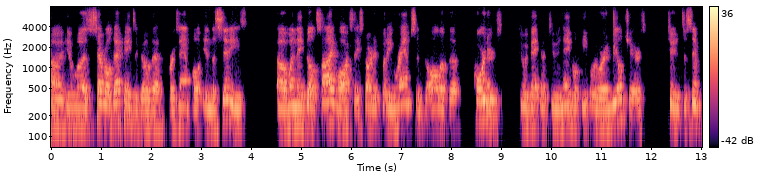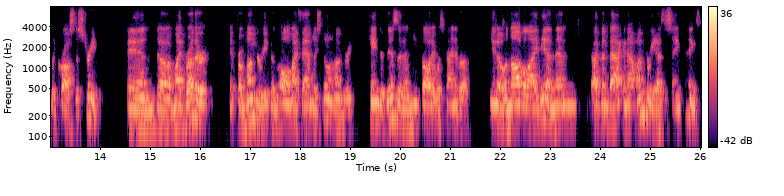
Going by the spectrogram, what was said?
uh, it was several decades ago that, for example, in the cities, uh, when they built sidewalks, they started putting ramps into all of the corners to, to enable people who are in wheelchairs to, to simply cross the street. And uh, my brother from Hungary, because all of my family's still in Hungary, came to visit and he thought it was kind of a, you know, a novel idea. And then I've been back and now Hungary has the same things.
